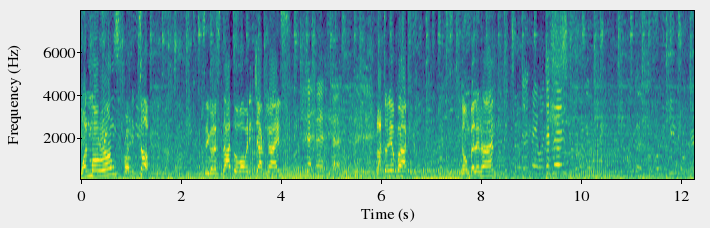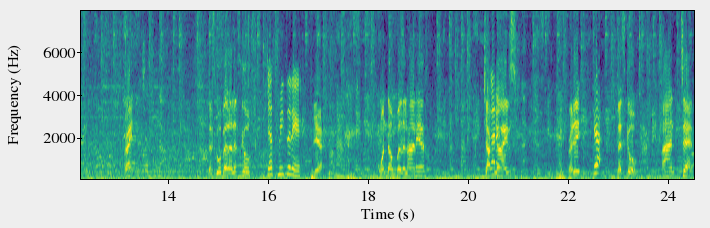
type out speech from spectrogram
One more rounds from the top. So you're gonna start over with the jackknives. Flat on your back. Dumbbell in hand. Say what this is. Right. Let's go, Bella. Let's go. Just me today. Yeah. One dumbbell in hand here. Jackknives. Ready? Yeah. Let's go. And 10.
